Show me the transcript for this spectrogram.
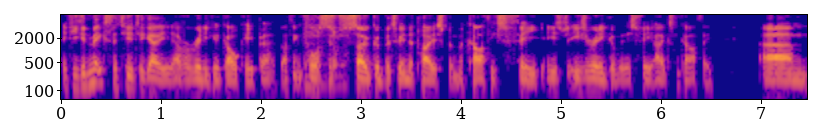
if you could mix the two together, you'd have a really good goalkeeper. I think Forster's so good between the posts, but McCarthy's feet, he's, he's really good with his feet, Alex McCarthy. Um,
